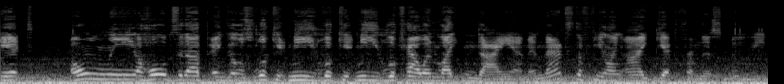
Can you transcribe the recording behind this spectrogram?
It only holds it up and goes, look at me, look at me, look how enlightened I am. And that's the feeling I get from this movie.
